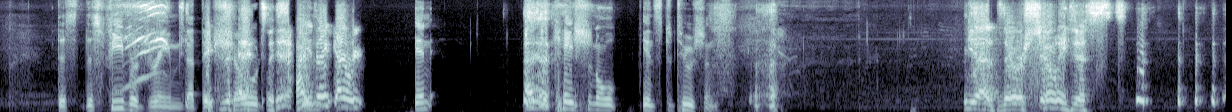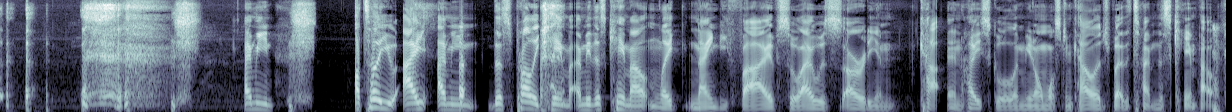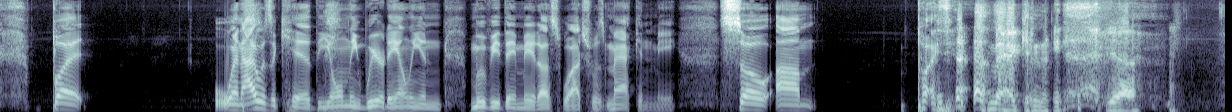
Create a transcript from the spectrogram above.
this this fever dream that they showed. I in, think I re- in educational institutions. yeah, they were showing this. I mean, I'll tell you, I I mean, this probably came. I mean, this came out in like '95, so I was already in in high school. I mean, almost in college by the time this came out. But when I was a kid, the only weird alien movie they made us watch was Mac and Me. So, um, but Mac and Me, yeah.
